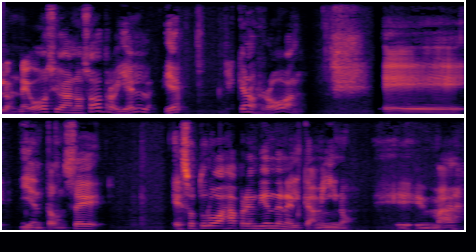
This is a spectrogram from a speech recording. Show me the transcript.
los negocios a nosotros y, él, es, que nos roban. Eh, y entonces eso tú lo vas aprendiendo en el camino. Eh, más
